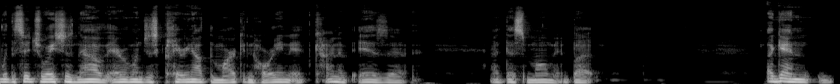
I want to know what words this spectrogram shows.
with the situations now of everyone just clearing out the market and hoarding, it kind of is a, at this moment. But again,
